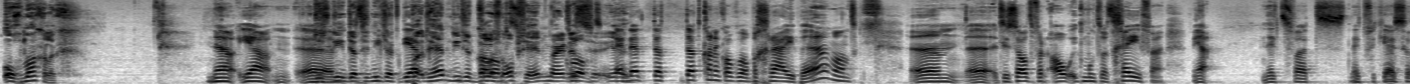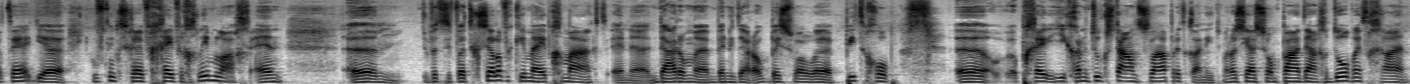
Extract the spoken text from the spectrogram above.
ongemakkelijk? Nou ja... dus eh, niet, dat het niet het, ja, niet het klopt. opzet, maar Klopt. dat... eh, ja. En dat, dat, dat kan ik ook wel begrijpen, hè? Want ehm, eh, het is altijd van, oh, ik moet wat geven. Maar ja, net wat, net wat jij zegt, hè? Je, je hoeft niks te geven, geef een glimlach. En ehm, wat, wat ik zelf een keer mee heb gemaakt... en eh, daarom eh, ben ik daar ook best wel eh, pittig op... Op een gegeven, je kan natuurlijk staan slapen, dat kan niet. Maar als jij zo'n paar dagen door bent gegaan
